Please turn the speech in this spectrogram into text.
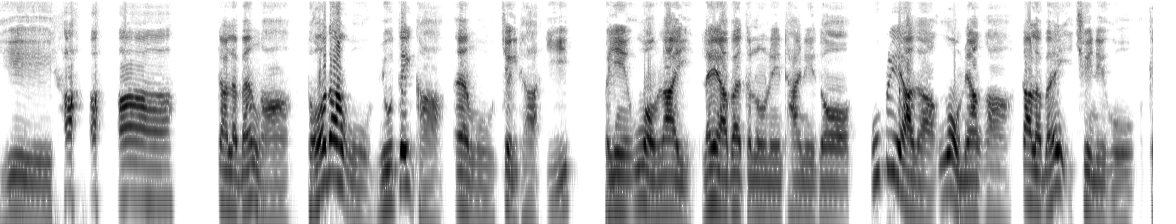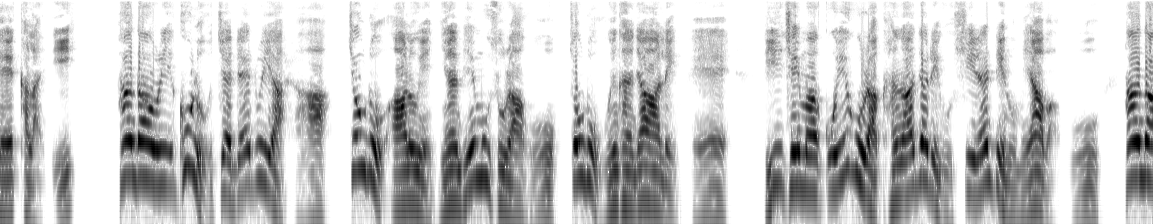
ကြီးဟာဟာဟာတာလဘန်ကဒေါသကိုမျိုးတိတ်ခါအံကိုကြိတ်ထား၏ဘရင်ဦးအောင်လိုက်လက်ရဘက်တလုံးတွင်ထိုင်နေသောဥပရိယာသာဦးအောင်များကတာလဘန်၏အခြေအနေကိုအကဲခတ်လိုက်သည်ဟန်တာရီအခုလိုအကြက်တဲတွေ့ရတာကျုပ်တို့အားလုံးရဲ့ညံပြင်းမှုဆိုတာကိုကျုပ်တို့ဝန်ခံကြရလိမ့်မယ်ဒီအချိန်မှာကိုရေးကိုယ်တာခံစားချက်တွေကိုရှေ့တန်းတင်လို့မရပါဘူး ဟန်တာ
